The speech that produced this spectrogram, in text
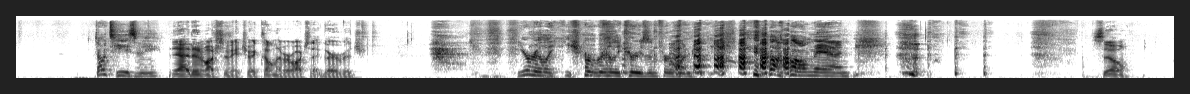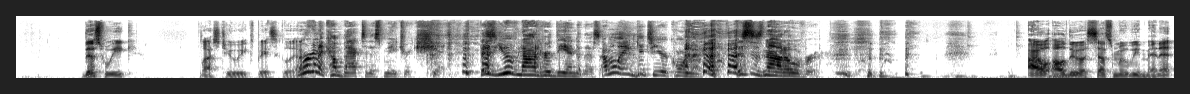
Don't tease me. yeah, I didn't watch The Matrix. I'll never watch that garbage. You're really you're really cruising for one. oh man. So this week, last two weeks basically, I- We're gonna come back to this Matrix shit. This, you have not heard the end of this. I'm gonna let you get to your corner. This is not over. I'll, I'll do a Seth's movie minute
